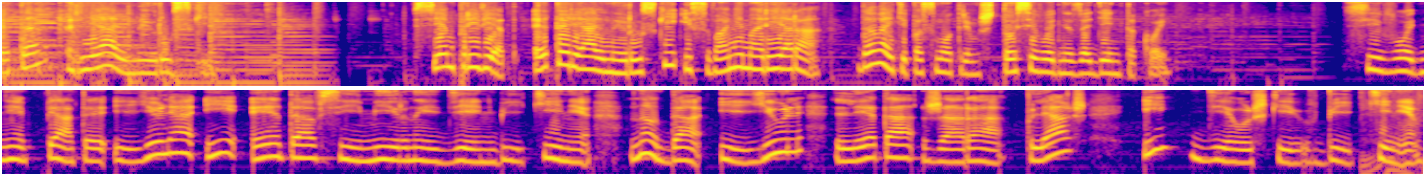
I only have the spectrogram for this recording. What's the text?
Это реальный русский. Всем привет! Это реальный русский и с вами Мария Ра. Давайте посмотрим, что сегодня за день такой. Сегодня 5 июля и это Всемирный день бикини. Ну да, июль, лето, жара, пляж и девушки в бикини.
